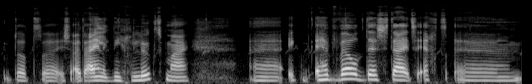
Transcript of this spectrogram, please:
dat uh, is uiteindelijk niet gelukt, maar uh, ik heb wel destijds echt uh,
